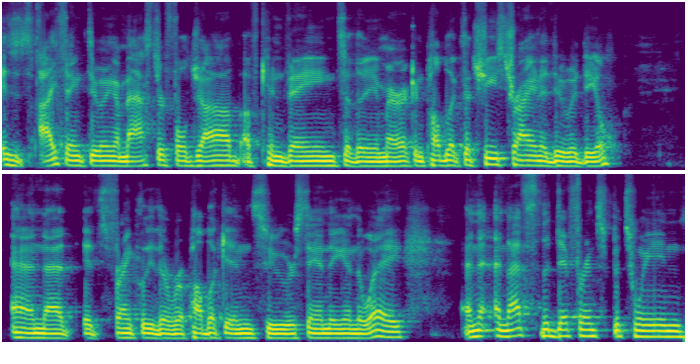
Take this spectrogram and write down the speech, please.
is i think doing a masterful job of conveying to the american public that she's trying to do a deal and that it's frankly the republicans who are standing in the way. And th- and that's the difference between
